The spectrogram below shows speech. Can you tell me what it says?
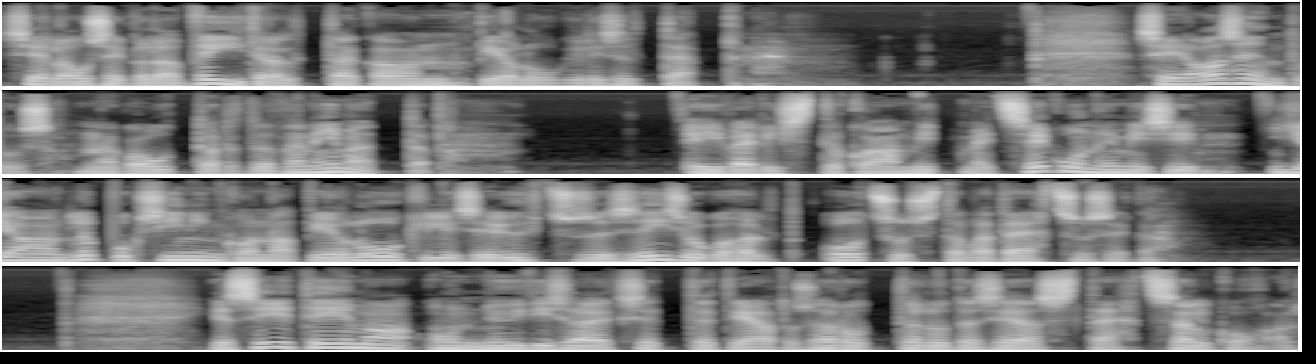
see lause kõlab veidralt, aga on bioloogiliselt täpne see asendus, nagu autor teda nimetab, ei välista ka mitmeid segunemisi ja on lõpuks inimkonna bioloogilise ühtsuse seisukohalt otsustava tähtsusega. ja see teema on nüüdisaegsete teadusarutelude seas tähtsal kohal.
